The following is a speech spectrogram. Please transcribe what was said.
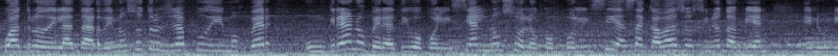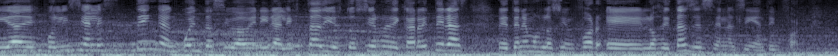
4 de la tarde. Nosotros ya pudimos ver un gran operativo policial, no solo con policías a caballo, sino también en unidades policiales. Tenga en cuenta si va a venir al estadio estos cierres de carreteras. Le tenemos los, eh, los detalles en el siguiente informe.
